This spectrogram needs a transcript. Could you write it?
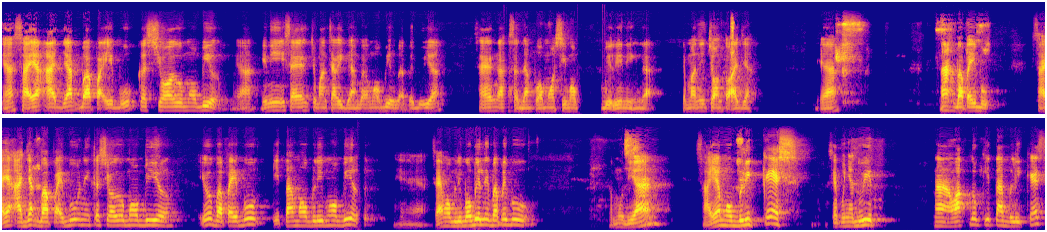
Ya, saya ajak Bapak Ibu ke showroom mobil. Ya, ini saya cuma cari gambar mobil Bapak Ibu ya. Saya nggak sedang promosi mobil ini enggak. Cuma ini contoh aja. Ya. Nah, Bapak Ibu, saya ajak Bapak Ibu nih ke showroom mobil. Yuk Bapak Ibu, kita mau beli mobil. Ya, saya mau beli mobil nih Bapak Ibu. Kemudian saya mau beli cash. Saya punya duit. Nah, waktu kita beli cash,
